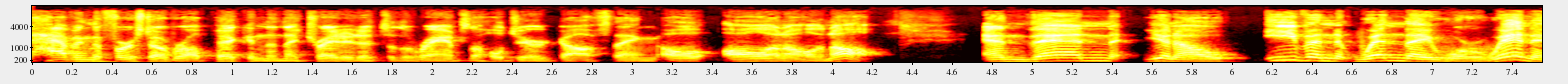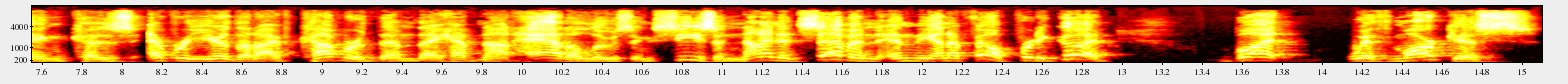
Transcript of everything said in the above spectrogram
having the first overall pick, and then they traded it to the Rams. The whole Jared Goff thing, all, all in all in all. And then, you know, even when they were winning, because every year that I've covered them, they have not had a losing season. Nine and seven in the NFL, pretty good. But with Marcus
